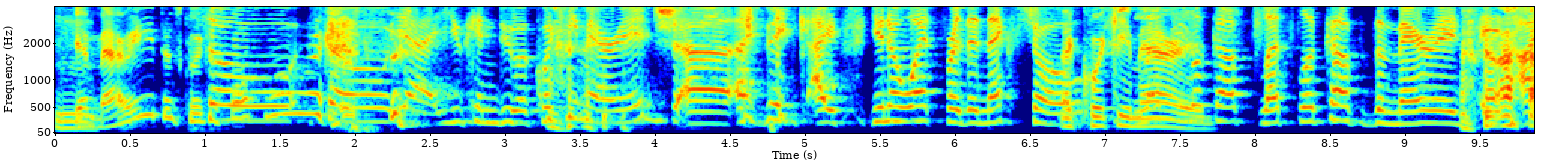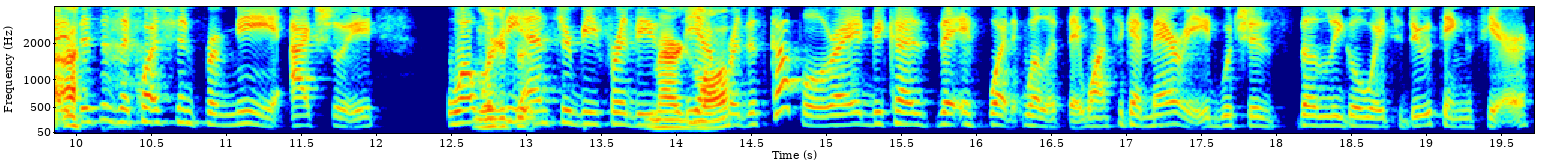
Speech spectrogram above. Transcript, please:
Mm. get married as quick as possible. I so yeah, you can do a quickie marriage. Uh, I think I, you know what, for the next show, A quickie marriage. Let's look up. Let's look up the marriage. I, this is a question for me, actually. What Look would the the answer be for these? yeah, law? for this couple, right? Because they, if what, well, if they want to get married, which is the legal way to do things here.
